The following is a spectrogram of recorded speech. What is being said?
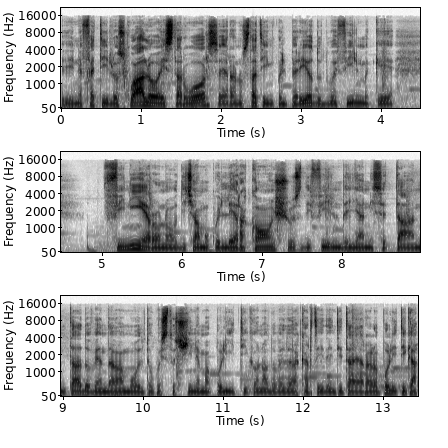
in effetti Lo Squalo e Star Wars erano stati in quel periodo due film che finirono, diciamo, quell'era conscious di film degli anni 70 dove andava molto questo cinema politico, no? dove la carta d'identità era la politica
